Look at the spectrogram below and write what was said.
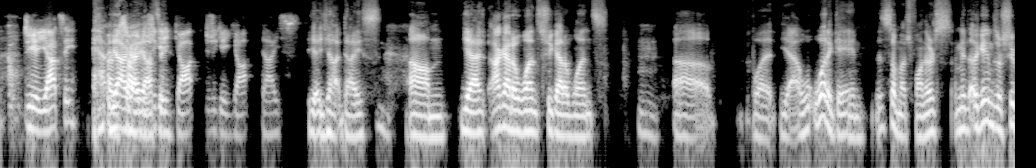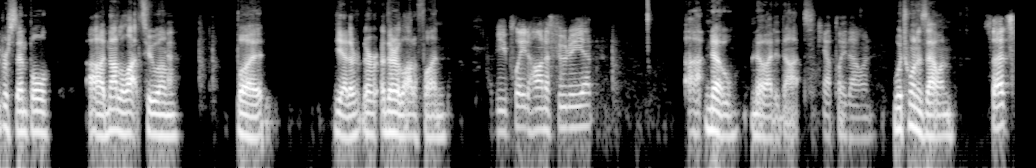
Did you get Yahtzee? Or, yeah, sorry, I got did you get yacht? Did you get yacht dice? Yeah, yacht dice. Um, yeah, I got it once. She got it once. Mhm. Uh, but yeah, w- what a game! It's so much fun. There's, I mean, the games are super simple. Uh, not a lot to them, but yeah, they're they're they're a lot of fun. Have you played Hanafuda yet? Uh, no, no, I did not. Can't play that one. Which one is that one? So that's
